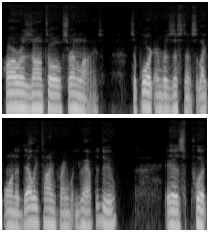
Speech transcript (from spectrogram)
horizontal trend lines support and resistance like on a daily time frame what you have to do is put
